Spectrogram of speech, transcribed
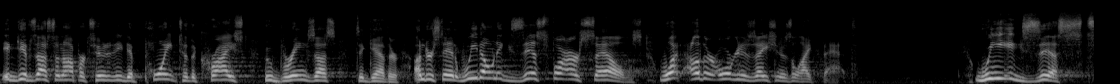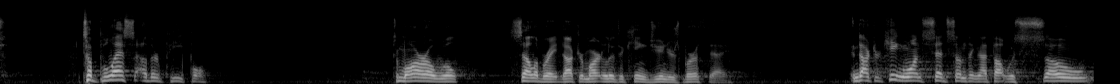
it gives us an opportunity to point to the Christ who brings us together. Understand, we don't exist for ourselves. What other organization is like that? We exist to bless other people. Tomorrow we'll celebrate Dr. Martin Luther King Jr.'s birthday. And Dr. King once said something I thought was so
